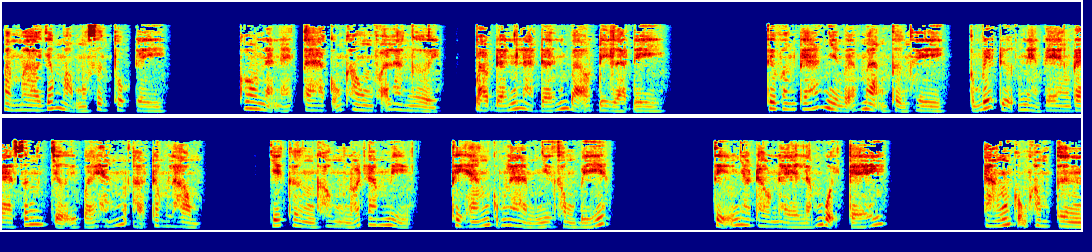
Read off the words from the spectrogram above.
mà mờ giấc mộng sân thuộc đi. Cô nại nại ta cũng không phải là người, bảo đến là đến, bảo đi là đi. Tiêu văn trá nhìn vẻ mặn thường hì, cũng biết được nàng đang ra sân chửi bởi hắn ở trong lòng. Chỉ cần không nói ra miệng, thì hắn cũng làm như không biết. Tiểu nha đầu này lắm quỷ kế. Hắn cũng không tin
